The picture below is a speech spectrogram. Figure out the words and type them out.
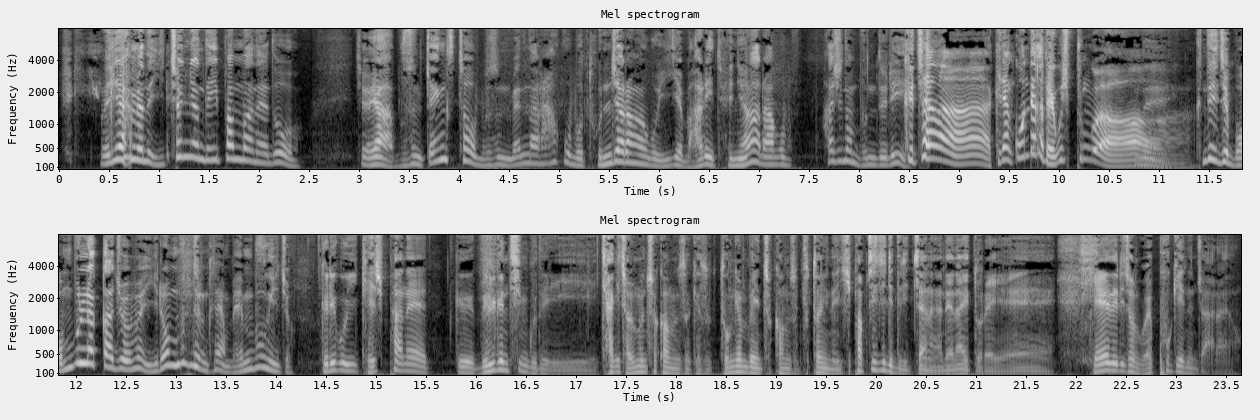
왜냐하면 2000년대 힙합만 해도 저, 야 무슨 갱스터 무슨 맨날 하고 뭐 돈 자랑하고 이게 말이 되냐라고 하시는 분들이 그렇잖아. 그냥 꼰대가 되고 싶은 거야. 네. 근데 이제 먼블랙까지 오면 이런 분들은 그냥 멘붕이죠. 그리고 이 게시판에 그 늙은 친구들이 자기 젊은 척하면서 계속 동년배인 척하면서 붙어있는 힙합 찌질이들 있잖아요. 내 나이 또래에. 걔네들이 전 왜 포기했는 줄 알아요.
